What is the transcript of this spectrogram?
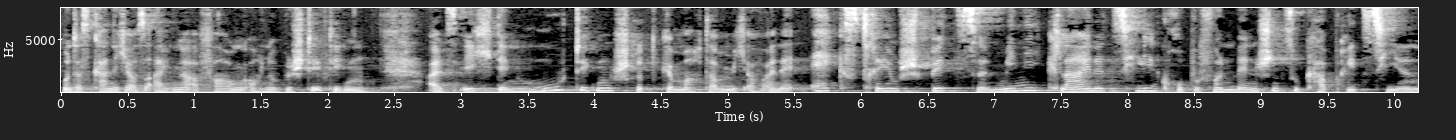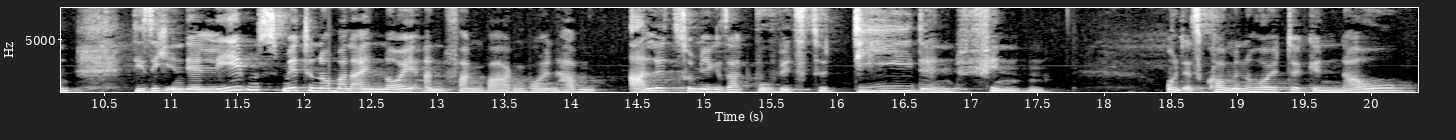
Und das kann ich aus eigener Erfahrung auch nur bestätigen. Als ich den mutigen Schritt gemacht habe, mich auf eine extrem spitze, mini kleine Zielgruppe von Menschen zu kaprizieren, die sich in der Lebensmitte nochmal einen Neuanfang wagen wollen, haben alle zu mir gesagt, wo willst du die denn finden? Und es kommen heute genau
